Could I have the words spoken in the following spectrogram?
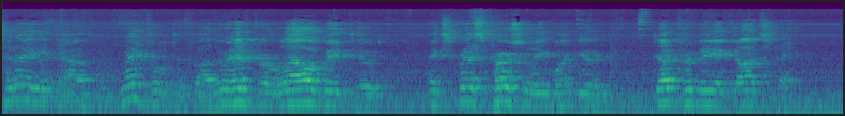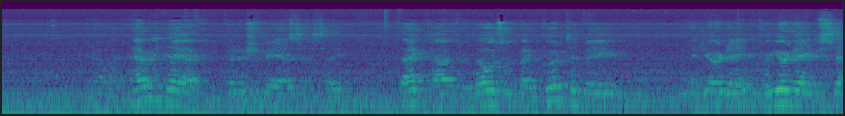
today, uh, grateful to Father Ed for allowing me to express personally what you've done for me in God's name. You know, every day I finish a mass, I say, thank God for those who've been good to me and your name, for your name's sake.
